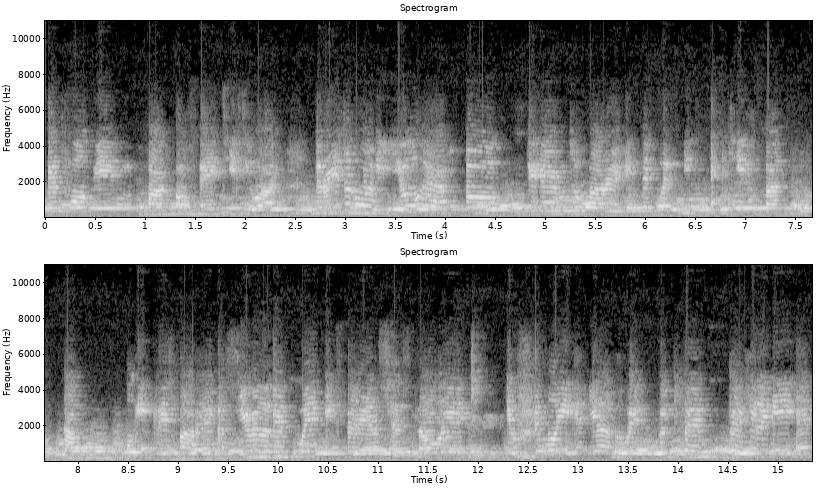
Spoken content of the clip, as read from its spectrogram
grateful being part of HEC1. The reason why you have to came to Pare integrate is but kamu English Pare because you will get great experiences, knowledge, your family, and yeah, with good fa- facility and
